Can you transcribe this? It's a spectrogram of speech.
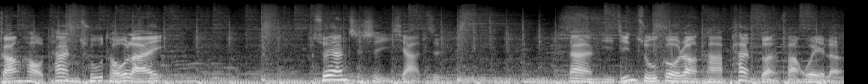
刚好探出头来，虽然只是一下子，但已经足够让他判断方位了。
